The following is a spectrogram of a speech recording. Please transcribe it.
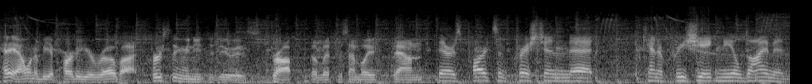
hey, I want to be a part of your robot. First thing we need to do is drop the lift assembly down. There's parts of Christian that can appreciate Neil Diamond.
